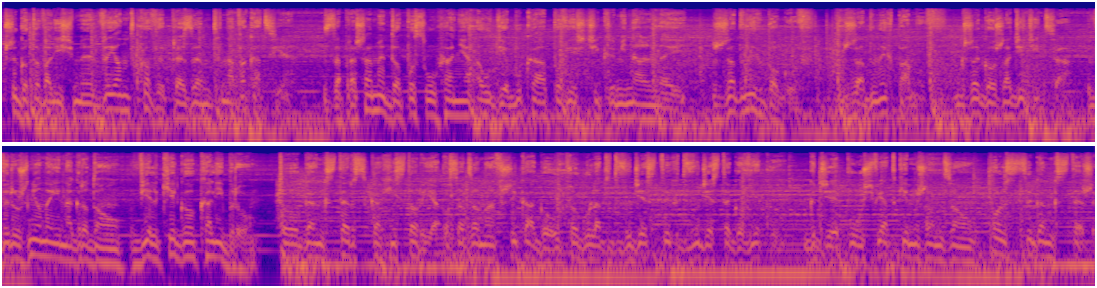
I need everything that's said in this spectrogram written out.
przygotowaliśmy wyjątkowy prezent na wakacje. Zapraszamy do posłuchania audiobooka powieści kryminalnej Żadnych Bogów, Żadnych Panów Grzegorza Dziedzica, wyróżnionej nagrodą Wielkiego Kalibru. To gangsterska historia osadzona w Chicago u progu lat 20. XX wieku, gdzie półświadkiem rządzą polscy gangsterzy.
